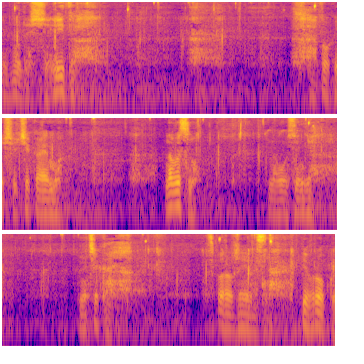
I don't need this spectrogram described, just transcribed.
і буде ще літо. Поки що чекаємо на весну. На осінь я не чекаю. Скоро вже і весна. Півроку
